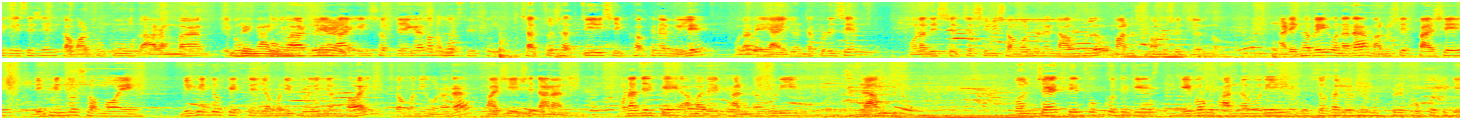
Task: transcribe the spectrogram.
থেকে এসেছেন কামারপুকুর আরামবাগ এবং এইসব জায়গার সমস্ত ছাত্রছাত্রী শিক্ষকরা মিলে ওনারা এই আয়োজনটা করেছেন। ওনাদের স্বেচ্ছাসেবী সংগঠনের নাম হলো মানুষ মানুষের জন্য। আর এভাবেই ওনারা মানুষের পাশে বিভিন্ন সময়ে বিভিন্ন ক্ষেত্রে যখনই প্রয়োজন হয় তখনই ওনারা পাশে এসে দাঁড়ান। ওনাদেরকে আমাদের ধাননগরী গ্রাম পঞ্চায়েতের পক্ষ থেকে এবং ধাননগরী সোশ্যাল ওয়েলফেয়ার গ্রুপের পক্ষ থেকে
